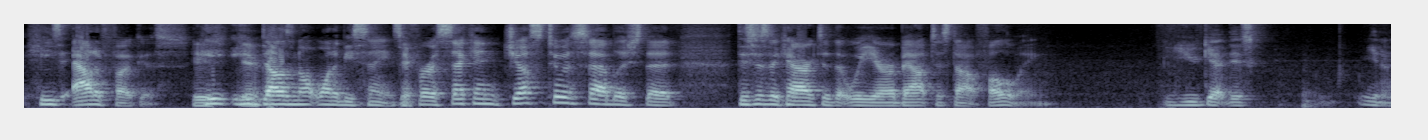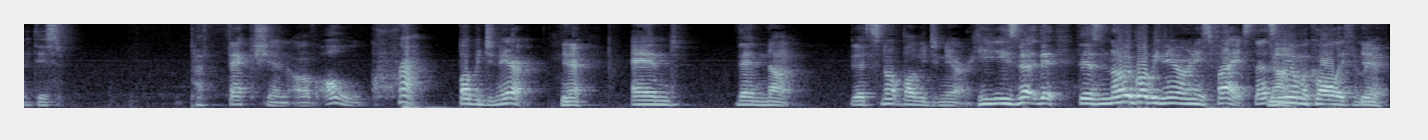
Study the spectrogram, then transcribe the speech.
he's out of focus. He, he yeah. does not want to be seen. So for a second, just to establish that this is a character that we are about to start following, you get this, you know, this perfection of oh crap, Bobby De Niro yeah. and then no, that's not Bobby De Niro. He, he's no, there, there's no Bobby De Niro in his face. That's No. Neil McCauley for me. Yeah,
